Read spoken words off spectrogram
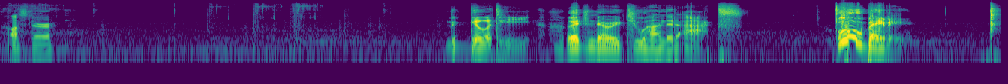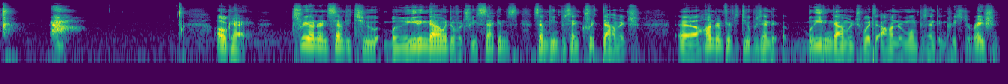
cluster. The guillotine legendary two-handed axe. Woo baby! Ah! Okay 372 bleeding damage over 3 seconds, 17% crit damage, 152% uh, bleeding damage with 101% increased duration,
